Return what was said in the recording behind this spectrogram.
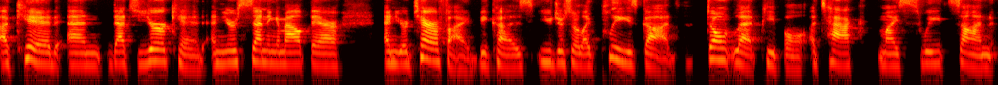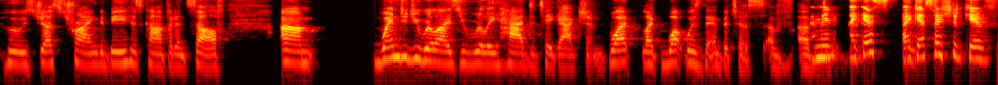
a kid and that's your kid and you're sending him out there and you're terrified because you just are like please god don't let people attack my sweet son who's just trying to be his confident self. Um, when did you realize you really had to take action? What like what was the impetus of, of i mean i guess i guess i should give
